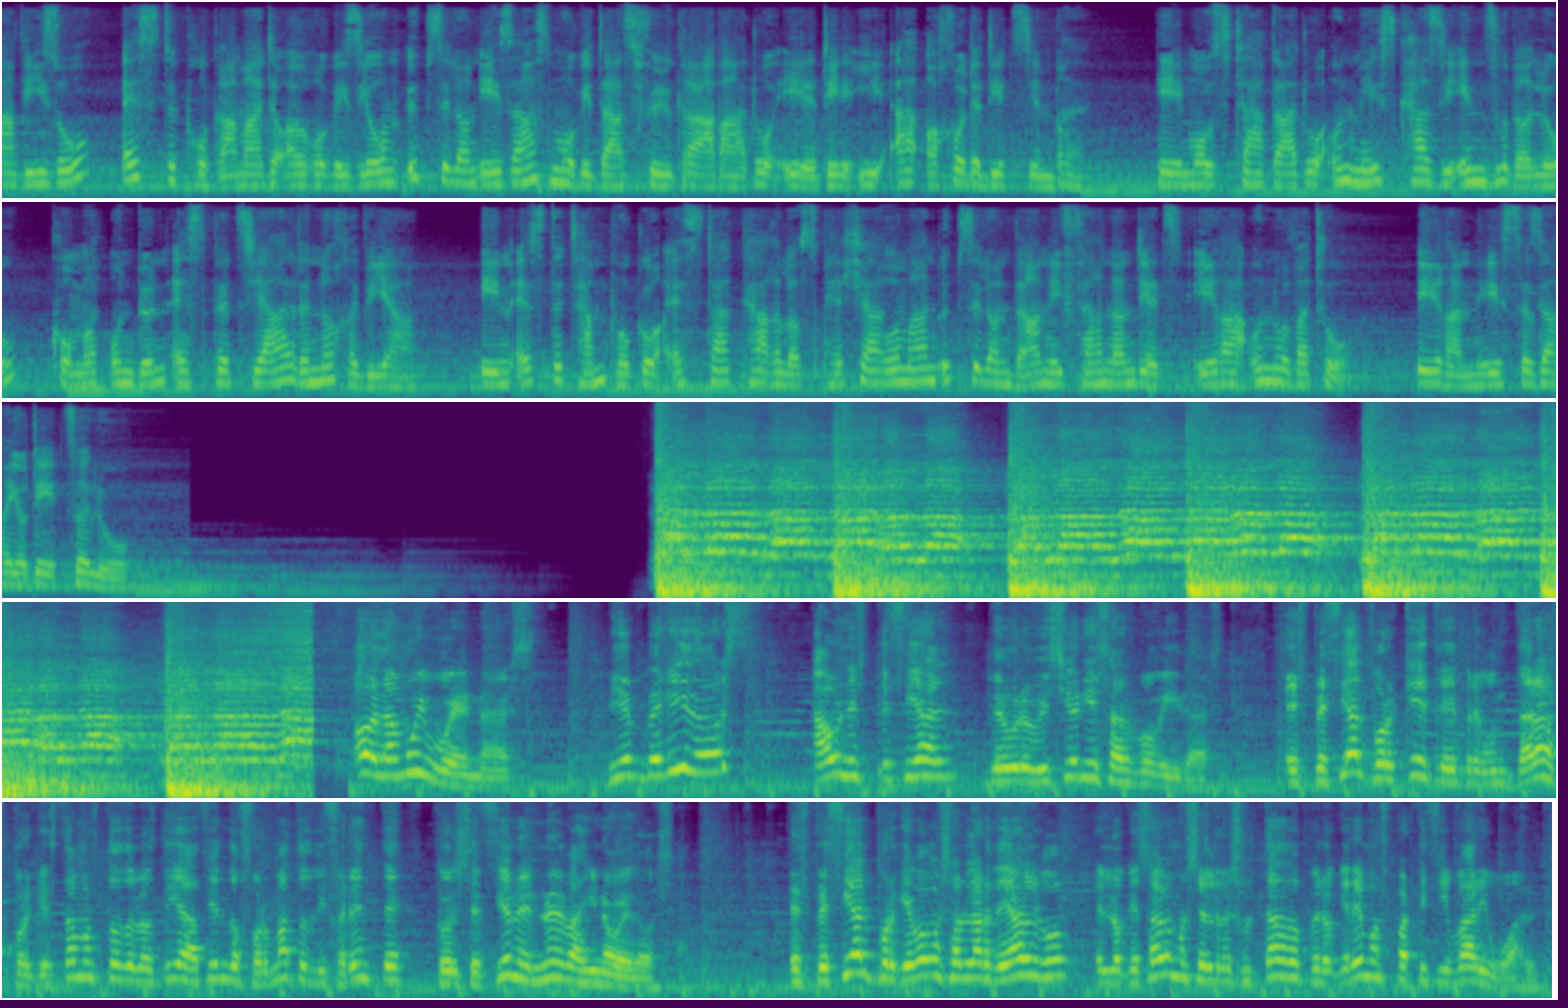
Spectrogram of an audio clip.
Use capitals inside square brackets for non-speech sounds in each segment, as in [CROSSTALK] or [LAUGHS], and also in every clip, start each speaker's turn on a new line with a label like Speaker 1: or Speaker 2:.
Speaker 1: Aviso, este programa de Eurovisión Y esas movidas fue grabado el día 8 de diciembre. Hemos tardado un mes casi en subirlo, como un buen especial de Nochevia. En este tampoco está Carlos Pecha Roman Y Dani Fernández era un novato. Era necesario decirlo.
Speaker 2: Muy buenas. Bienvenidos a un especial de Eurovisión y esas movidas. Especial por qué, te preguntarás, porque estamos todos los días haciendo formatos diferentes con secciones nuevas y novedosas. Especial porque vamos a hablar de algo en lo que sabemos el resultado, pero queremos participar igual.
